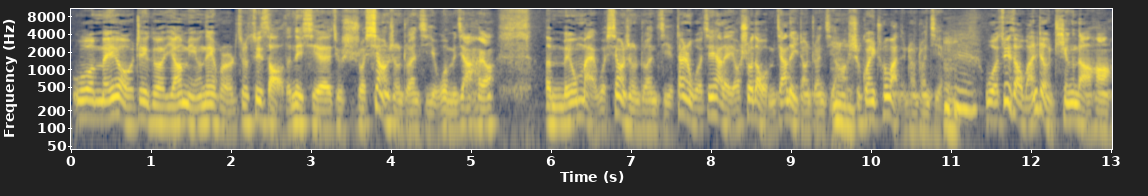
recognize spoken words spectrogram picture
我没有这个杨明那会儿就是最早的那些，就是说相声专辑，我们家好像，呃，没有买过相声专辑。但是我接下来也要说到我们家的一张专辑啊，是关于春晚的一张专辑。嗯，我最早完整听的哈，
